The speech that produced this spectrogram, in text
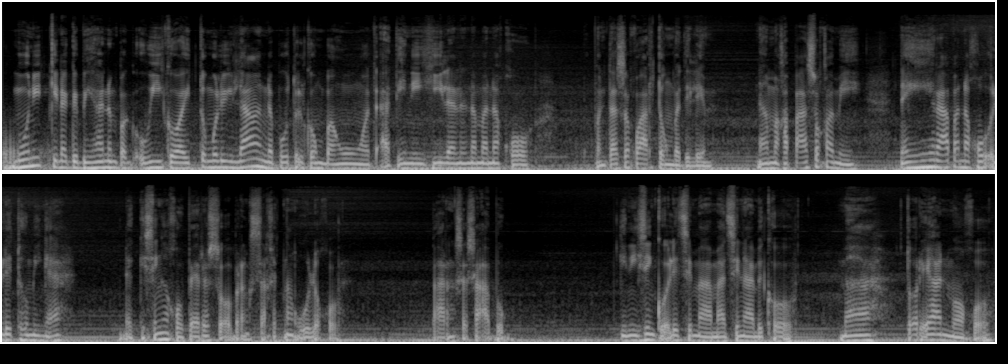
Ngunit kinagabihan ng pag-uwi ko ay tumuloy lang ang naputol kong bangungot at inihila na naman ako papunta sa kwartong madilim. Nang makapasok kami, nahihirapan ako ulit huminga. Nagising ako pero sobrang sakit ng ulo ko. Parang sasabog. Ginising ko ulit si mama at sinabi ko, Ma, torihan mo ko.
